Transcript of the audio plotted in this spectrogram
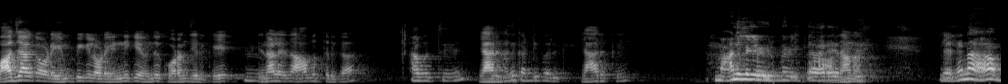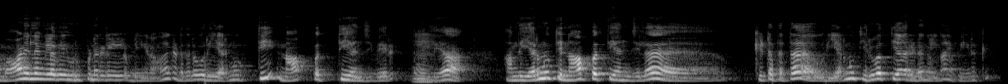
பாஜகவோட எம்பிக்களோட எண்ணிக்கை வந்து குறைஞ்சிருக்கு. இதனால எதுவும் ஆபத்து இருக்கா? ஆபத்து. யாருக்கு? அது கண்டிப்பா இருக்கு. யாருக்கு? மாநிலங்களவை உறுப்பினர்களுக்கு வேற அதானே. இருக்கு. இல்லை என்னன்னா மாநிலங்களவை உறுப்பினர்கள் அப்படிங்கிறவங்க கிட்டத்தட்ட ஒரு இரநூத்தி நாற்பத்தி அஞ்சு பேர் இல்லையா? அந்த இரநூத்தி நாற்பத்தி அஞ்சில் கிட்டத்தட்ட ஒரு இரநூத்தி இருபத்தி ஆறு இடங்கள் தான் இப்போ இருக்குது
